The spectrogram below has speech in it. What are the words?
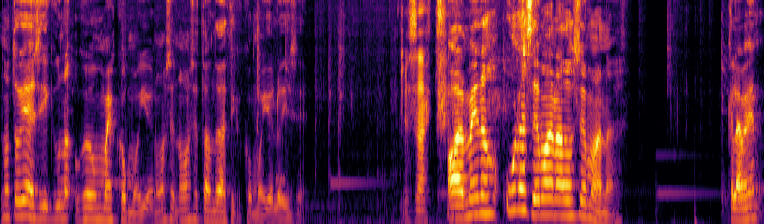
no te voy a decir que, una- que un mes como yo, no va a ser, no va a ser tan drástico como yo lo hice. Exacto. O al menos una semana, dos semanas. Que la, gen-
